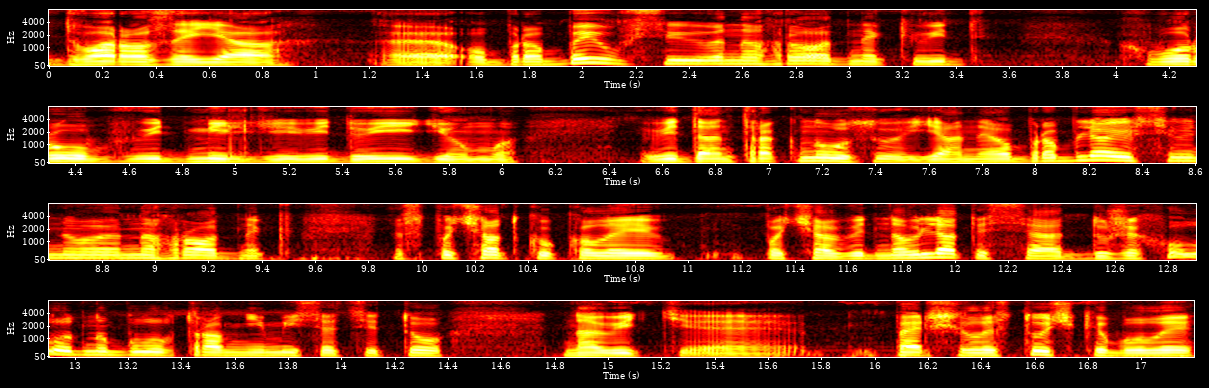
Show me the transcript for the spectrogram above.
Два рази я е, обробив свій виноградник від хвороб, від мільдію, від оїдіуму. від антракнозу я не обробляю свій виноградник. Спочатку, коли почав відновлятися, дуже холодно було в травні місяці, то навіть е, перші листочки були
